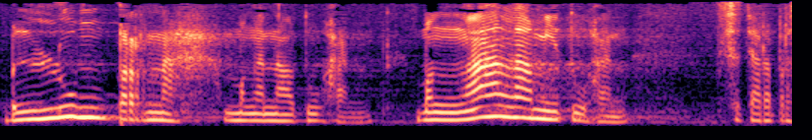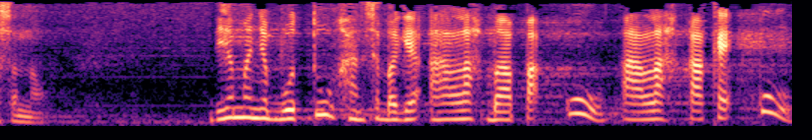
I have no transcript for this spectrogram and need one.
belum pernah mengenal Tuhan, mengalami Tuhan secara personal. Dia menyebut Tuhan sebagai Allah bapakku, Allah kakekku.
